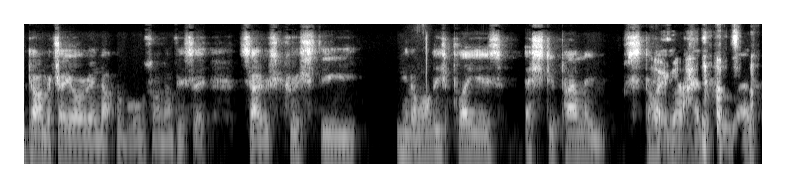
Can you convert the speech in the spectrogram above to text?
Adama Traore, not the Wolves one, obviously. Cyrus Christie, you know, all these players. Estepan, starting started There we incredibly well.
